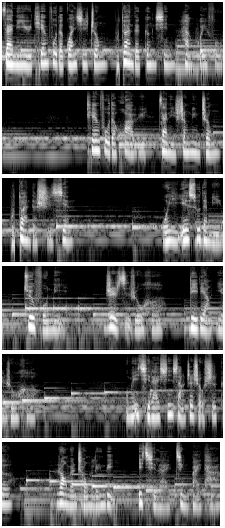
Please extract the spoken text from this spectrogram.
在你与天父的关系中不断的更新和恢复。天赋的话语在你生命中不断的实现。我以耶稣的名祝福你，日子如何，力量也如何。我们一起来欣赏这首诗歌，让我们从灵里一起来敬拜他。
